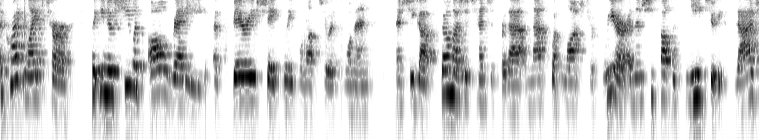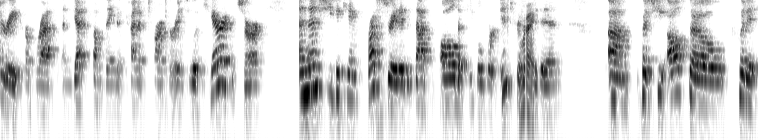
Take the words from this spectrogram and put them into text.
i quite liked her. But you know, she was already a very shapely, voluptuous woman. And she got so much attention for that. And that's what launched her career. And then she felt this need to exaggerate her breasts and get something that kind of turned her into a caricature. And then she became frustrated that that's all that people were interested right. in. Um, but she also put it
